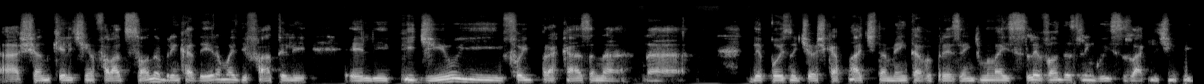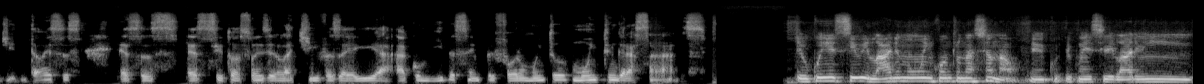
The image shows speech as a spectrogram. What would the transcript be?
achando que ele tinha falado só na brincadeira, mas de fato ele, ele pediu e foi para casa na, na depois no dia, acho que a também estava presente, mas levando as linguiças lá que ele tinha pedido. Então, essas, essas, essas situações relativas aí à, à comida sempre foram muito, muito engraçadas. Eu conheci o Hilário num encontro nacional. Eu conheci o Hilário em,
